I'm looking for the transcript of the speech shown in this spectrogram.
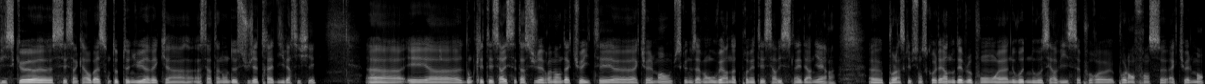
puisque euh, ces cinq arrobas sont obtenus avec un, certain nombre de sujets très diversifiés. Euh, et euh, donc les téléservices, c'est un sujet vraiment d'actualité actuellement, puisque nous avons ouvert notre premier téléservice l'année dernière pour l'inscription scolaire. Nous développons à nouveau de nouveaux services pour, pour l'enfance actuellement.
